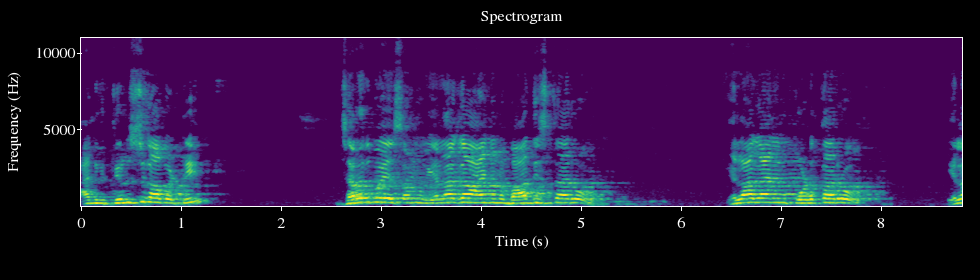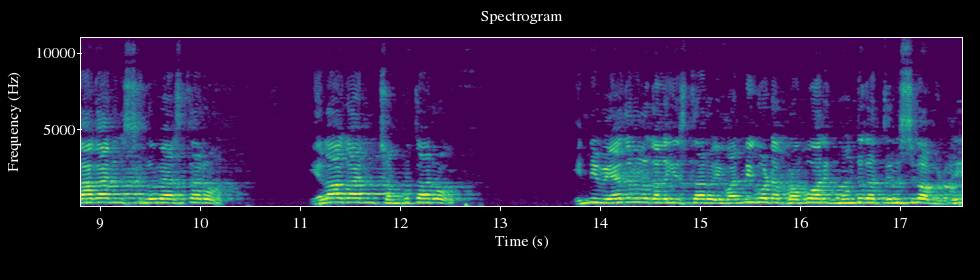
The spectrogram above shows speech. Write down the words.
ఆయనకి తెలుసు కాబట్టి జరగబోయే సమయం ఎలాగా ఆయనను బాధిస్తారో ఎలాగ ఆయనను కొడతారో ఎలాగ ఆయనను సిలువ వేస్తారో ఎలాగ ఆయనను చంపుతారో ఎన్ని వేదనలు కలిగిస్తారో ఇవన్నీ కూడా ప్రభువారికి ముందుగా తెలుసు కాబట్టి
